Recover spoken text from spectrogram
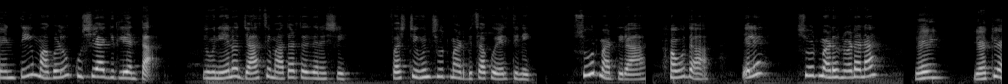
ಹೆಂಡತಿ ಮಗಳು ಖುಷಿಯಾಗಿರ್ಲಿ ಅಂತ. ಇವನೇನೋ ಜಾಸ್ತಿ ಮಾತಾಡ್ತಾ ಇದ್ದಾನೆ ಶ್ರೀ. ಫಸ್ಟ್ ಇವನ್ ಶೂಟ್ ಮಾಡಿ ಬಿಸಾಕು ಹೇಳ್ತೀನಿ. ಶೂಟ್ ಮಾಡ್ತೀರಾ? ಹೌದಾ? ಎಲೆ ಶೂಟ್ ಮಾಡು ನೋಡೋಣ. ಏಯ್ ಯಾಕೆ?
